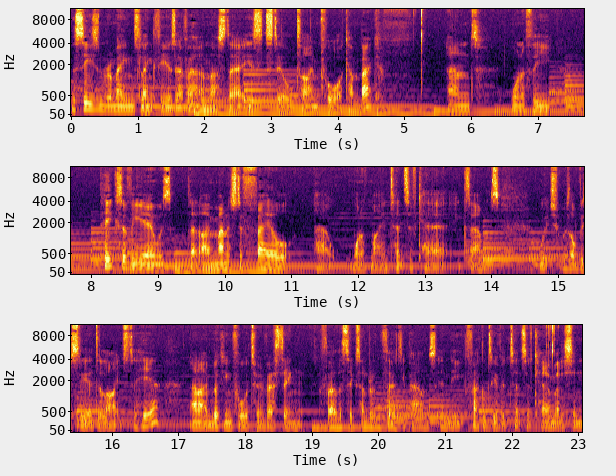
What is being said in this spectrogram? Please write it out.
The season remains lengthy as ever, and thus there is still time for a comeback. And one of the peaks of the year was that I managed to fail uh, one of my intensive care exams, which was obviously a delight to hear. And I'm looking forward to investing further £630 in the Faculty of Intensive Care Medicine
